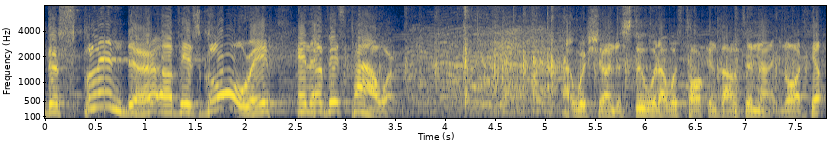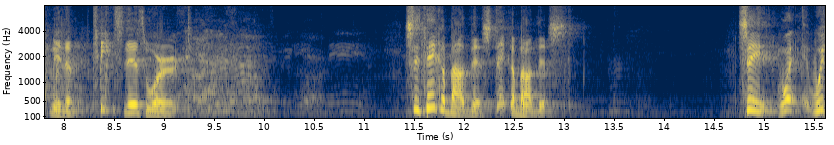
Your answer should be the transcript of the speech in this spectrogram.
the splendor of his glory and of his power. I wish you understood what I was talking about tonight. Lord, help me to teach this word. See, think about this. Think about this. See, we,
